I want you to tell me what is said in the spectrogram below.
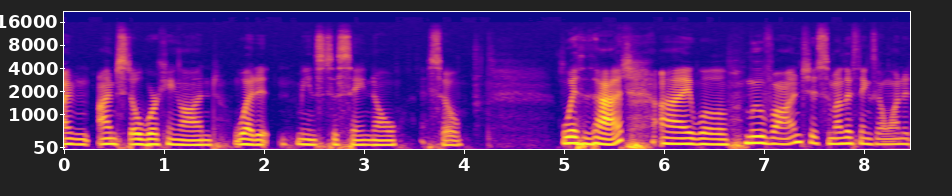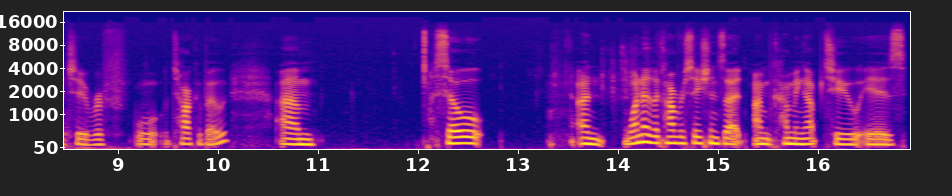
I'm I'm still working on what it means to say no. So with that, I will move on to some other things I wanted to ref- talk about. Um, so, one of the conversations that I'm coming up to is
